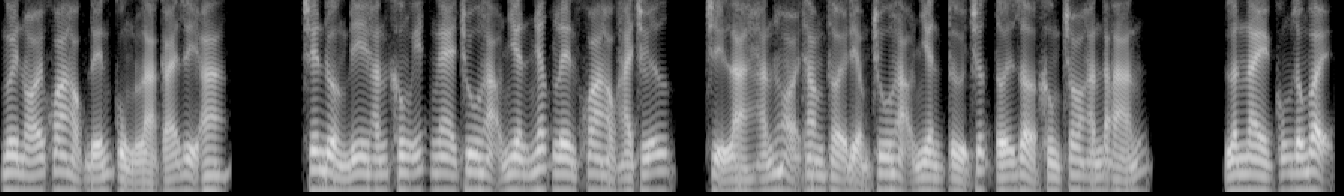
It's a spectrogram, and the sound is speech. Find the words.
ngươi nói khoa học đến cùng là cái gì a? Trên đường đi hắn không ít nghe chu hạo nhiên nhắc lên khoa học hai chữ, chỉ là hắn hỏi thăm thời điểm chu hạo nhiên từ trước tới giờ không cho hắn đáp án. Lần này cũng giống vậy,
